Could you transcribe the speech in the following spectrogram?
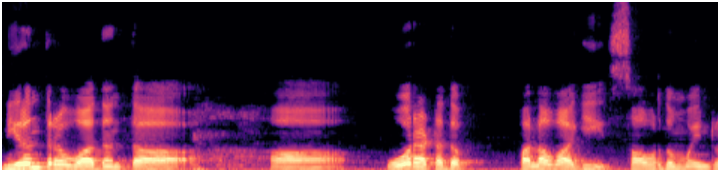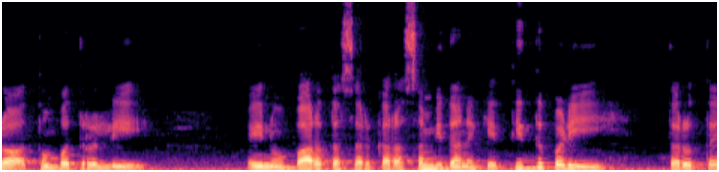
ನಿರಂತರವಾದಂಥ ಹೋರಾಟದ ಫಲವಾಗಿ ಸಾವಿರದ ಒಂಬೈನೂರ ತೊಂಬತ್ತರಲ್ಲಿ ಏನು ಭಾರತ ಸರ್ಕಾರ ಸಂವಿಧಾನಕ್ಕೆ ತಿದ್ದುಪಡಿ ತರುತ್ತೆ.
